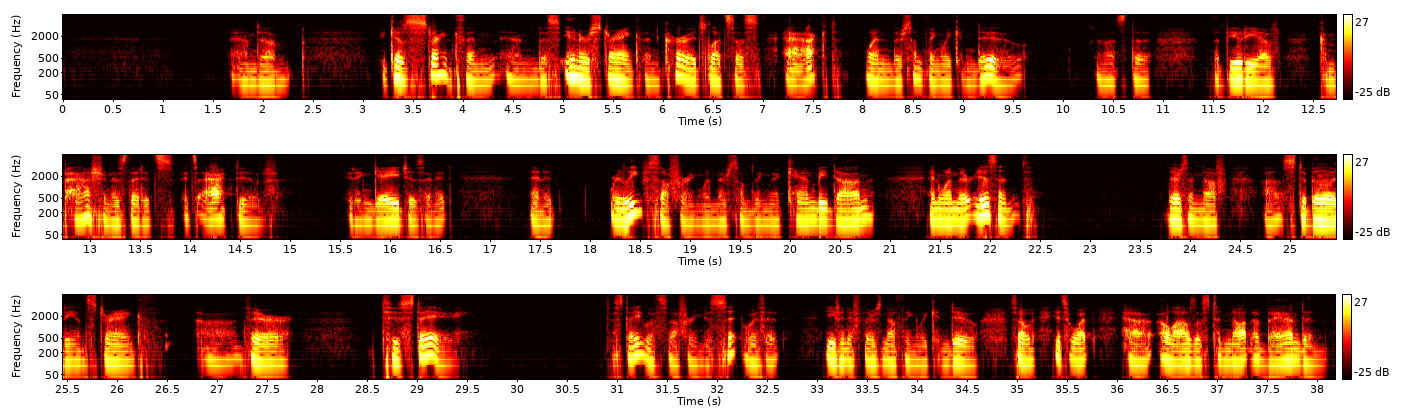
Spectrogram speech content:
And um, it gives strength, and, and this inner strength and courage lets us act when there's something we can do. And that's the, the beauty of compassion is that it's, it's active, it engages, and it, and it relieves suffering when there's something that can be done. And when there isn't, there's enough uh, stability and strength uh, there to stay, to stay with suffering, to sit with it, even if there's nothing we can do. So it's what uh, allows us to not abandon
